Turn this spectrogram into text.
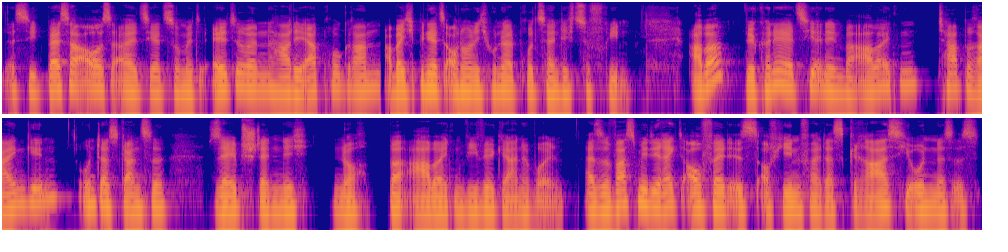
Es sieht besser aus als jetzt so mit älteren HDR-Programmen, aber ich bin jetzt auch noch nicht hundertprozentig zufrieden. Aber wir können ja jetzt hier in den Bearbeiten-Tab reingehen und das Ganze selbstständig noch bearbeiten, wie wir gerne wollen. Also was mir direkt auffällt, ist auf jeden Fall das Gras hier unten. Das ist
